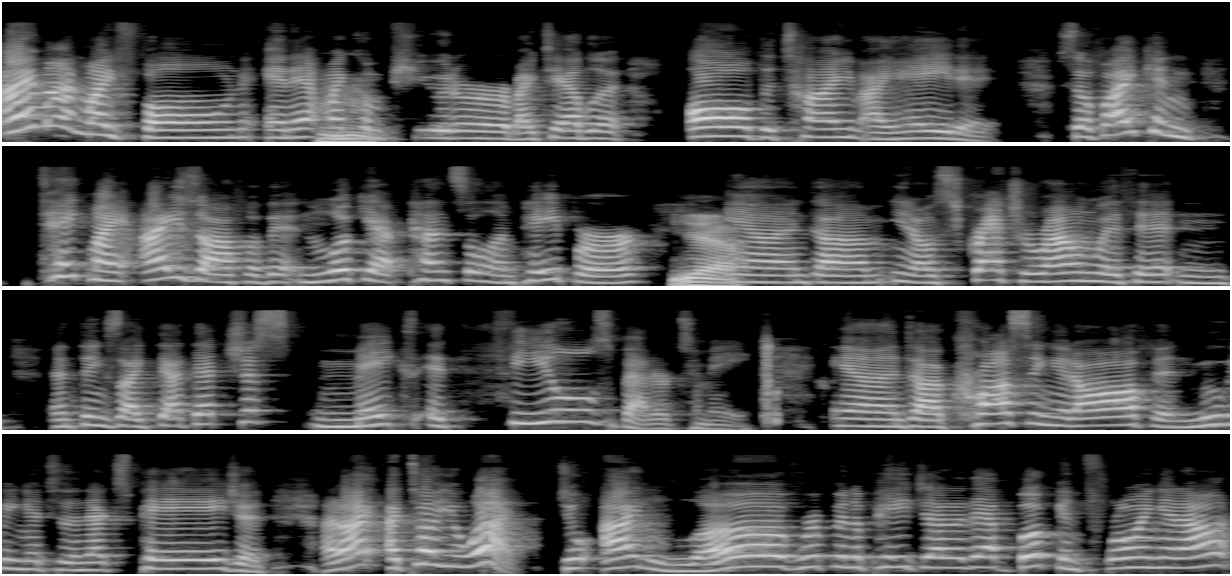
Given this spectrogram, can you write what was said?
I'm on my phone and at my mm-hmm. computer or my tablet all the time. I hate it. So if I can take my eyes off of it and look at pencil and paper yeah and um, you know scratch around with it and and things like that that just makes it feels better to me and uh, crossing it off and moving it to the next page and and I, I tell you what do i love ripping a page out of that book and throwing it out?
